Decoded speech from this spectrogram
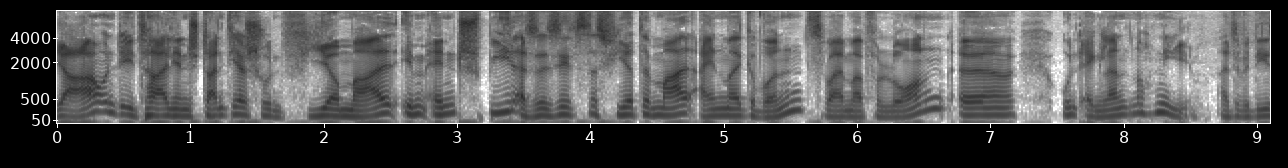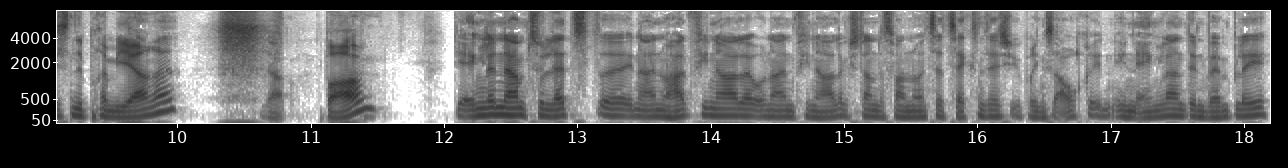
Ja, und Italien stand ja schon viermal im Endspiel. Also es ist jetzt das vierte Mal. Einmal gewonnen, zweimal verloren. Äh, und England noch nie. Also für die ist eine Premiere. Ja. War. Die Engländer haben zuletzt äh, in einem Halbfinale und einem Finale gestanden. Das war 1966 übrigens auch in, in England, in Wembley.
